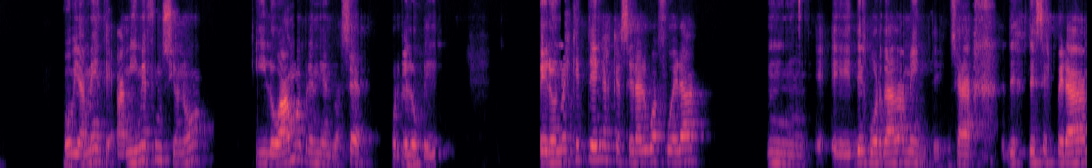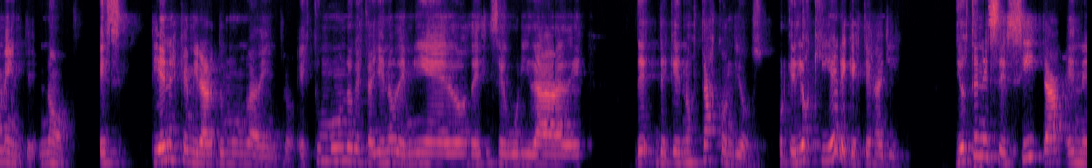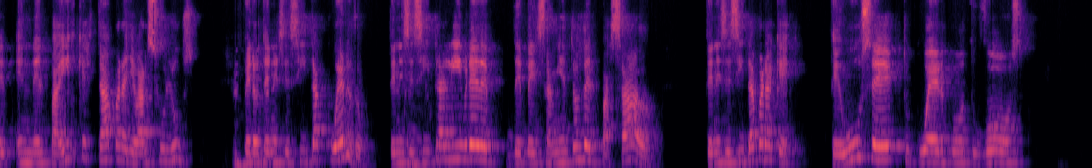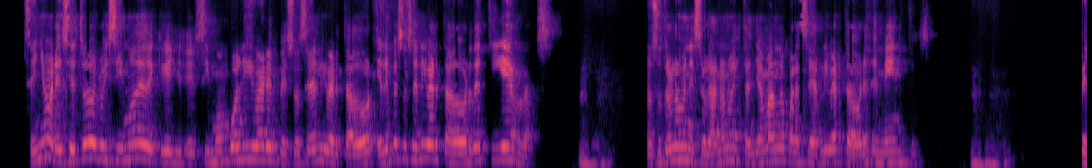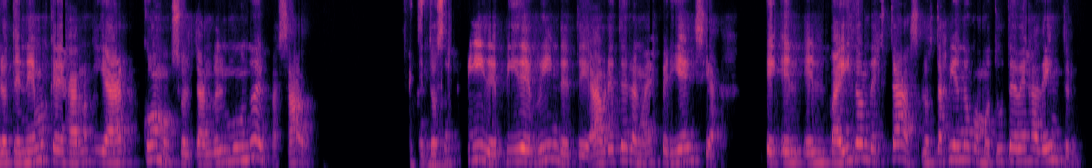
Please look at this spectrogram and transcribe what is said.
Obviamente, a mí me funcionó y lo amo aprendiendo a hacer, porque lo pedí. Pero no es que tengas que hacer algo afuera mm, eh, eh, desbordadamente, o sea, desesperadamente. No, es tienes que mirar tu mundo adentro. Es tu mundo que está lleno de miedos, de inseguridades, de, que no estás con Dios, porque Dios quiere que estés allí. Dios te necesita en el, en el país que está para llevar su luz, pero te necesita acuerdo, te necesita libre de, de pensamientos del pasado, te necesita para que te use tu cuerpo, tu voz. Señores, y esto lo hicimos desde que eh, Simón Bolívar empezó a ser el libertador, él empezó a ser libertador de tierras. Nosotros los venezolanos nos están llamando para ser libertadores de mentes. Pero tenemos que dejarnos guiar, ¿cómo? Soltando el mundo del pasado. Entonces pide, pide, ríndete, ábrete la nueva experiencia, e, el, país donde estás, lo estás viendo como tú te ves adentro.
